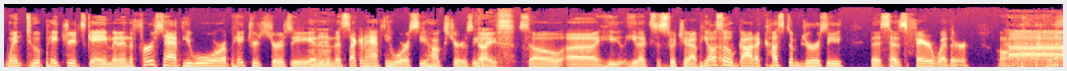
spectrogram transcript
went to a Patriots game, and in the first half he wore a Patriots jersey, and in the second half he wore a Seahawks jersey. nice. So uh, he he likes to switch it up. He also got a custom jersey that says Fairweather on Ah.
